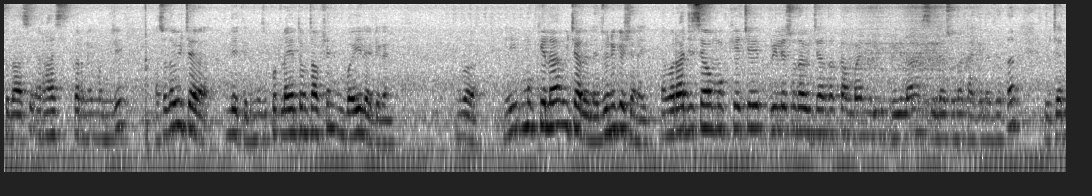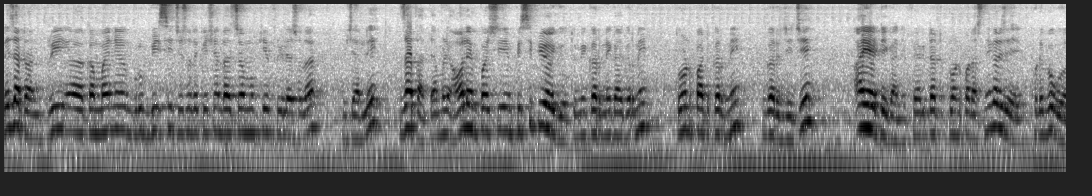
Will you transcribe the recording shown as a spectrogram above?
सुद्धा असे ऱ्हास करणे म्हणजे असं सुद्धा विचार देतील. म्हणजे कुठला येईल तुमचा ऑप्शन बैल या ठिकाणी. बरं. ही मुख्यला विचारलेलं आहे. जुनी क्वेश्चन आहे. त्यामुळे राज्यसेवा मुख्यचे प्रीला सुद्धा विचारतात कंबाईन प्रीला सीला सुद्धा काय केल्या जातात? विचारले जातात. आणि प्री कंबाईन ग्रुप बी सीचे सुद्धा क्वेश्चन राज्यसेवा मुख्य फ्रीला सुद्धा विचारले जातात. त्यामुळे all M P C M P C P O घेऊ तुम्ही करणे काय करणे? तोंडपाठ करणे गरजेचे आहे या ठिकाणी फॅक्ट डाटा तोंडपाठ असणे गरजेचे आहे पुढे बघू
